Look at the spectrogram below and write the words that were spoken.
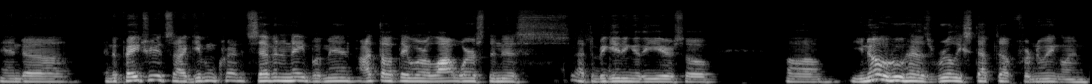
and uh, and the Patriots. I give them credit, seven and eight, but man, I thought they were a lot worse than this at the beginning of the year. So um, you know who has really stepped up for New England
